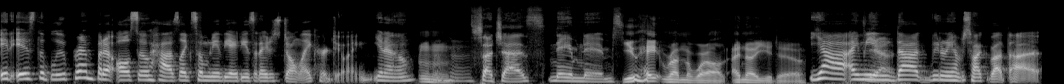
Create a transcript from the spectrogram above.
It is the blueprint, but it also has like so many of the ideas that I just don't like her doing, you know? Mhm. Such as name names. You hate Run the World. I know you do. Yeah, I mean Yeah. that we don't even have to talk about that.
